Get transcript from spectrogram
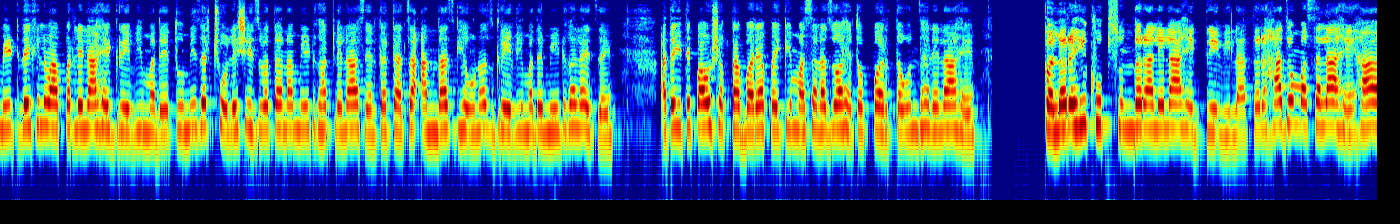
मीठ देखील वापरलेलं आहे ग्रेव्हीमध्ये. तुम्ही जर छोले शिजवताना मीठ घातलेलं असेल तर त्याचा अंदाज घेऊनच ग्रेव्हीमध्ये मीठ घालायचं आहे आता इथे पाहू शकता बऱ्यापैकी मसाला जो आहे तो परतवून झालेला आहे. कलरही खूप सुंदर आलेला आहे ग्रेव्हीला. तर हा जो मसाला आहे हा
